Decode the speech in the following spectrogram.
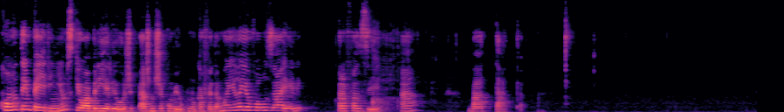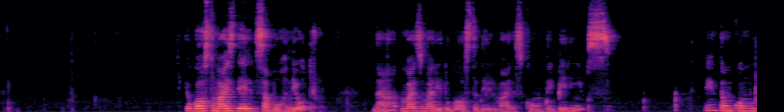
com temperinhos, que eu abri ele hoje, a gente já comeu no café da manhã, e eu vou usar ele para fazer a batata. Eu gosto mais dele de sabor neutro, né? Mas o marido gosta dele mais com temperinhos. Então, como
